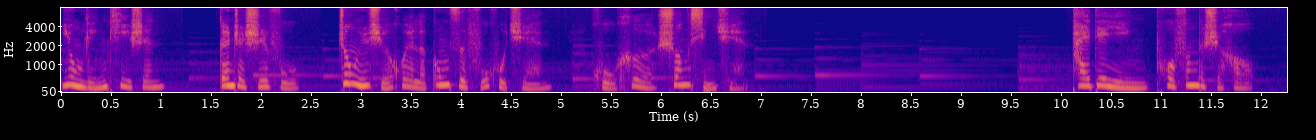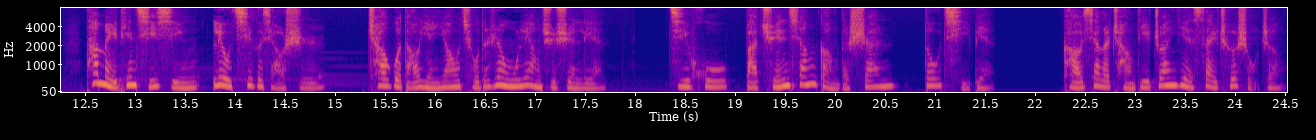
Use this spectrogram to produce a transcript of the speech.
用灵替身，跟着师傅，终于学会了弓字伏虎拳、虎鹤双形拳。拍电影《破风》的时候，他每天骑行六七个小时。超过导演要求的任务量去训练，几乎把全香港的山都骑遍，考下了场地专业赛车手证。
